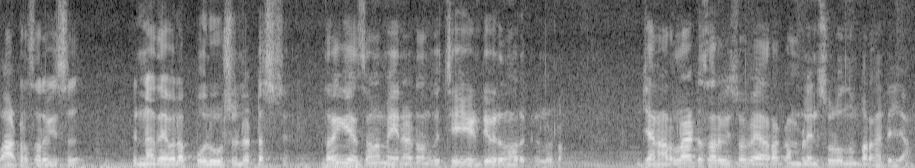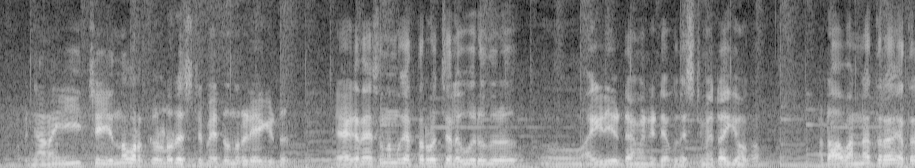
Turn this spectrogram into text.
വാട്ടർ സർവീസ് പിന്നെ അതേപോലെ പൊല്യൂഷന്റെ ടെസ്റ്റ് ഇത്രയും കേസാണ് മെയിനായിട്ട് നമുക്ക് ചെയ്യേണ്ടി വരുന്ന വർക്കുകൾ കേട്ടോ ജനറലായിട്ട് സർവീസോ വേറെ കംപ്ലയിൻസുകളൊന്നും പറഞ്ഞിട്ടില്ല. അപ്പം ഞാൻ ഈ ചെയ്യുന്ന വർക്കുകളുടെ ഒരു എസ്റ്റിമേറ്റ് ഒന്ന് റെഡി ആക്കിയിട്ട് ഏകദേശം നമുക്ക് എത്ര രൂപ ചിലവ് വരുന്നൊരു ഐഡിയ കിട്ടാൻ വേണ്ടിയിട്ട് ഒരു എസ്റ്റിമേറ്റ് ആക്കി നോക്കാം. എന്നിട്ട് ആ വന്ന എത്ര എത്ര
